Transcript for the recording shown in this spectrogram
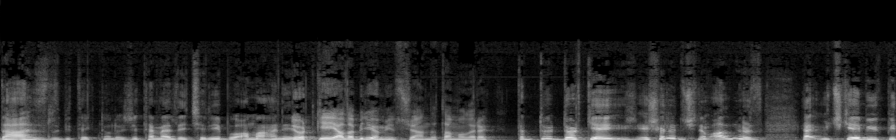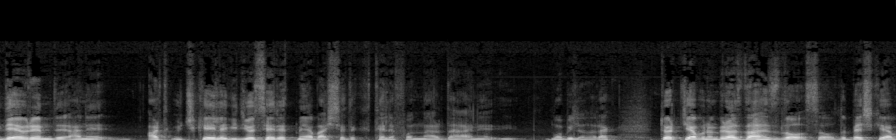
Daha hızlı bir teknoloji. Temelde içeriği bu ama hani 4G'yi alabiliyor muyuz şu anda tam olarak? Tabii 4G e, şöyle düşünelim almıyoruz. Ya 3G büyük bir devrimdi. Hani artık 3G ile video seyretmeye başladık telefonlarda hani mobil olarak. 4G bunun biraz daha hızlı olsa oldu. 5G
